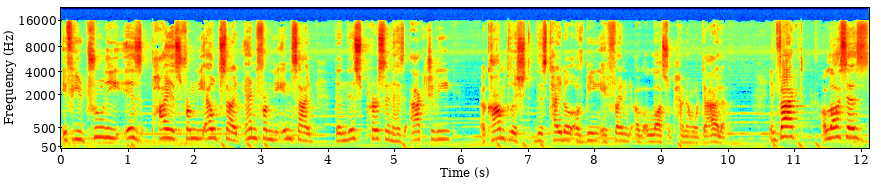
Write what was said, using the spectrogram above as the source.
if he truly is pious from the outside and from the inside, then this person has actually accomplished this title of being a friend of Allah subhanahu wa ta'ala. In fact, Allah says,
